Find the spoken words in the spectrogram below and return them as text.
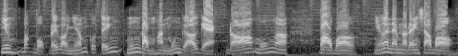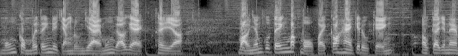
Nhưng bắt buộc để vào nhóm của tiến muốn đồng hành muốn gỡ gạt đó muốn uh, vào bờ. Những anh em nào đang sao bờ muốn cùng với tiến đi chặn đường dài muốn gỡ gạt thì uh, vào nhóm của tiến bắt buộc phải có hai cái điều kiện. Ok cho anh em.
